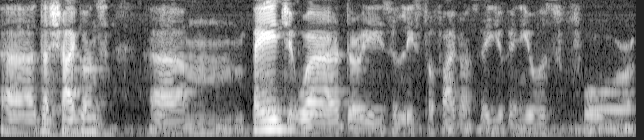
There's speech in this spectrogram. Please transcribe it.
uh, dashicons um, page where there is a list of icons that you can use for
